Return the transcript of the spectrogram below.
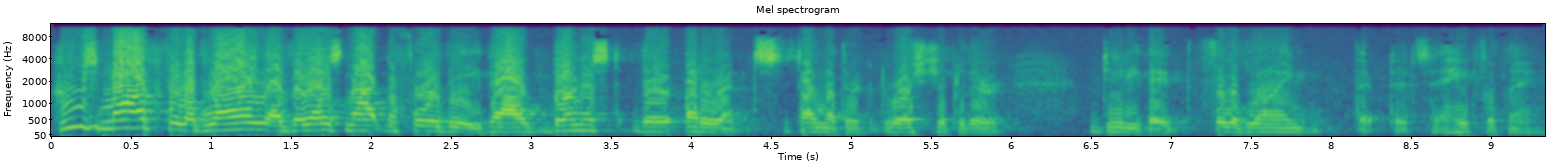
Whose mouth full of lying avails not before thee? Thou burnest their utterance. He's talking about their relationship to their deity. They full of lying. It's a hateful thing.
